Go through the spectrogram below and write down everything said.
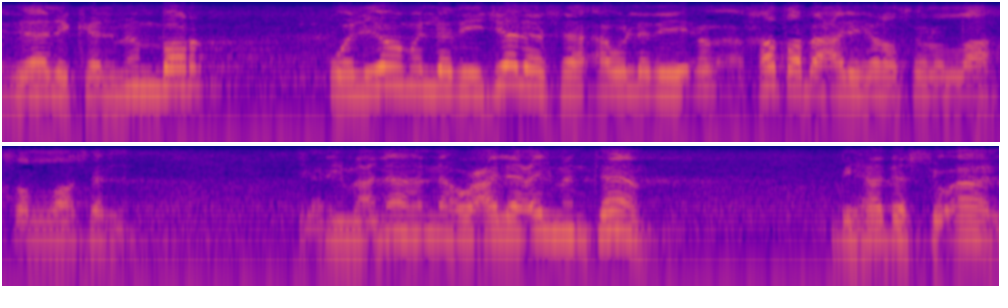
ذلك المنبر واليوم الذي جلس أو الذي خطب عليه رسول الله صلى الله عليه وسلم. يعني معناه أنه على علم تام بهذا السؤال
